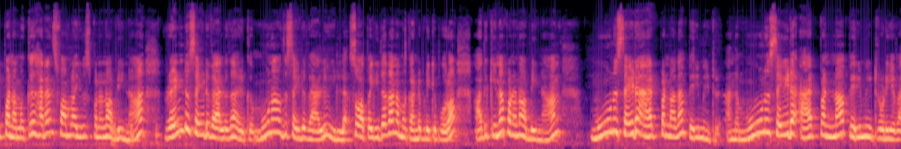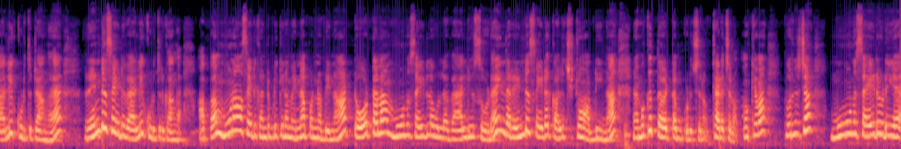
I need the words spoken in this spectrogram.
இப்போ நமக்கு ஹெரன்ஸ் ஃபார்முலா யூஸ் பண்ணணும் அப்படின்னா ரெண்டு சைடு வேல்யூ தான் இருக்குது மூணாவது சைடு வேல்யூ இல்லை. ஸோ அப்போ இதை தான் நம்ம கண்டுபிடிக்க போகிறோம் அதுக்கு என்ன பண்ணணும் அப்படின்னா மூணு சைடை ஆட் பண்ணால் தான் பெரிமீட்ரு அந்த மூணு சைடை ஆட் பண்ணால் பெரிமீட்டருடைய வேல்யூ கொடுத்துட்டாங்க. ரெண்டு சைடு வேல்யூ கொடுத்துருக்காங்க. அப்போ மூணாவது சைடு கண்டுபிடிக்க நம்ம என்ன பண்ணோம் அப்படின்னா டோட்டலாக மூணு சைடில் உள்ள வேல்யூஸோட இந்த ரெண்டு சைடை கழிச்சிட்டோம் அப்படின்னா நமக்கு தேர்ட் டம் குடிச்சிடும் கிடச்சிரும். ஓகேவா புரிஞ்சுச்சா? மூணு சைடுடைய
